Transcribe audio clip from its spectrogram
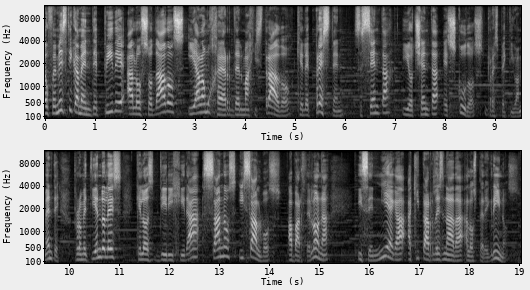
eufemísticamente pide a los soldados y a la mujer del magistrado que le presten 60 y 80 escudos respectivamente, prometiéndoles que los dirigirá sanos y salvos a Barcelona y se niega a quitarles nada a los peregrinos.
